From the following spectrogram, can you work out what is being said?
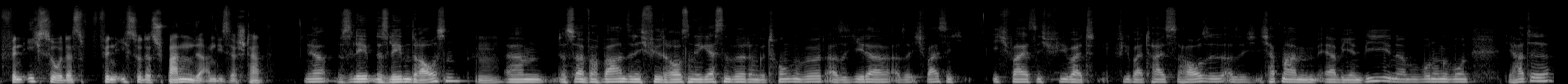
finde ich so, das finde ich so das Spannende an dieser Stadt. Ja, das Leben, das Leben draußen, mhm. ähm, dass einfach wahnsinnig viel draußen gegessen wird und getrunken wird. Also jeder, also ich weiß nicht, ich war jetzt nicht viel bei, viel bei Thais zu Hause. Also ich, ich habe mal im Airbnb in einer Wohnung gewohnt, die hatte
